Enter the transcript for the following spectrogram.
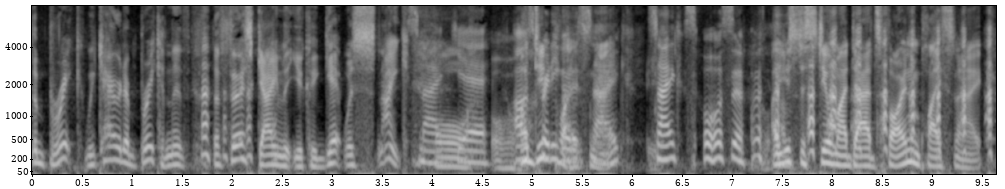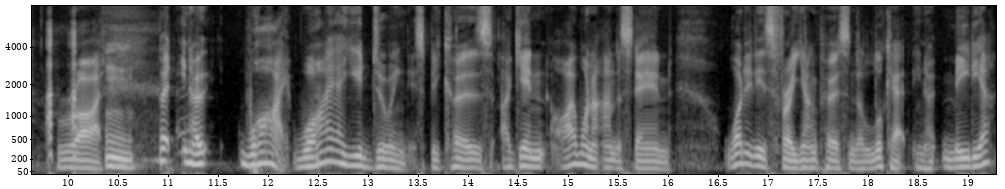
The brick. We carried a brick, and the the first game that you could get was Snake. Snake, Oh. yeah. Oh. I was I did pretty play good at Snake. Snake. Snake was awesome. I used to steal my dad's phone and play Snake. Right. Mm. But, you know, why? Why are you doing this? Because, again, I want to understand what it is for a young person to look at, you know, media.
